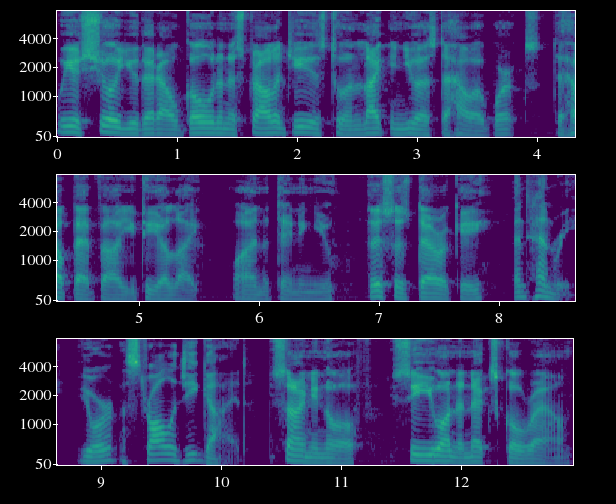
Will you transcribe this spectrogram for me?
We assure you that our goal in astrology is to enlighten you as to how it works, to help add value to your life while entertaining you. This is Derek E. and Henry, your astrology guide. signing off. See you on the next go round.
